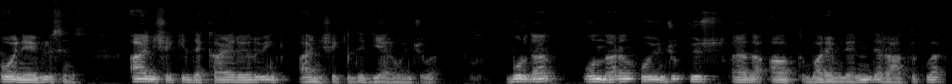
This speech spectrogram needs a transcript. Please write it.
Oynayabilirsiniz. Aynı şekilde Kyrie Irving, aynı şekilde diğer oyuncular. Buradan onların oyuncu üst ya da alt baremlerini de rahatlıkla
